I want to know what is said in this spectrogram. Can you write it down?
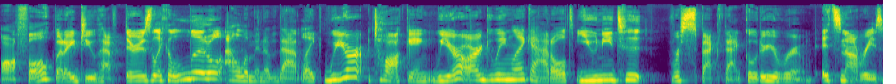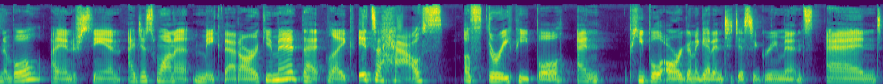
awful, but I do have there is like a little element of that. Like we are talking, we are arguing like adults. You need to respect that. Go to your room. It's not reasonable. I understand. I just want to make that argument that like it's a house of 3 people and people are going to get into disagreements and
